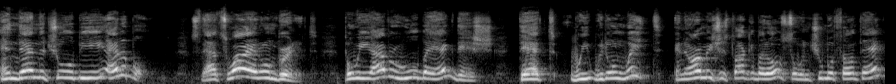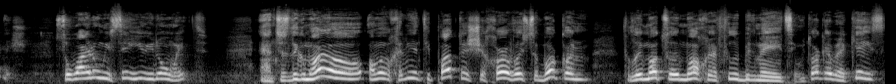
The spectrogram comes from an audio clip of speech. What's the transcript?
and then the truma will be edible. So that's why I don't burn it. But we have a rule by hegdish that we, we don't wait. And our Mishnah is talking about also when truma fell into hegdish. So why don't we say here you don't wait? Answers the Gemara, we're talking about a case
